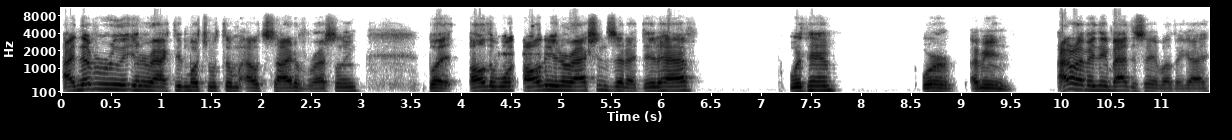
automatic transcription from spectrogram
I never really interacted much with them outside of wrestling, but all the all the interactions that I did have with him were, I mean, I don't have anything bad to say about the guy.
